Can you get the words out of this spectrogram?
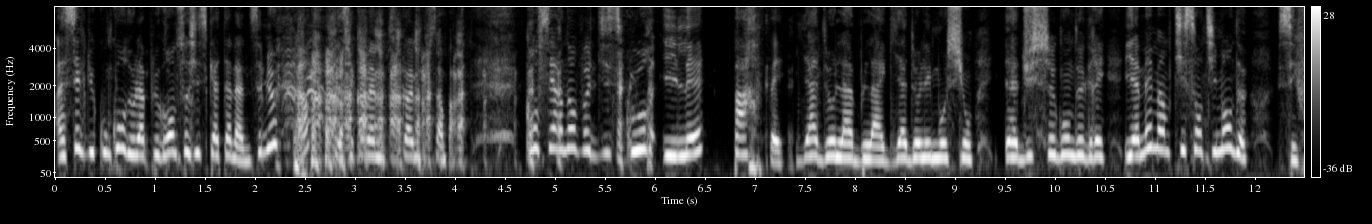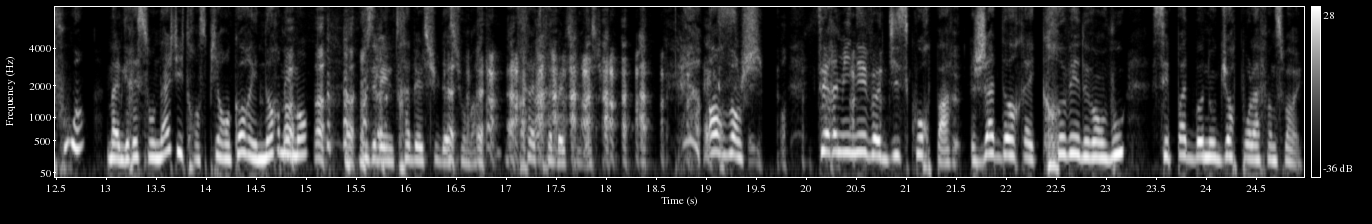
à celle du concours de la plus grande saucisse catalane. C'est mieux hein? C'est- quand, même- quand même plus sympa. Concernant votre discours, il est parfait. Il y a de la blague, il y a de l'émotion, il y a du second degré. Il y a même un petit sentiment de c'est fou, hein Malgré son âge, il transpire encore énormément. Vous avez une très belle sudation, Marc. Une Très très belle sudation. En revanche, terminez votre discours par j'adorerais crever devant vous, c'est pas de bon augure pour la fin de soirée.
